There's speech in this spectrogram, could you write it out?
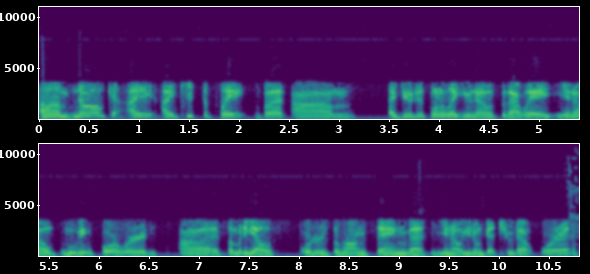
Um, no, okay, I I keep the plate, but um, I do just want to let you know, so that way, you know, moving forward, uh, if somebody else orders the wrong thing, that you know, you don't get chewed out for it.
